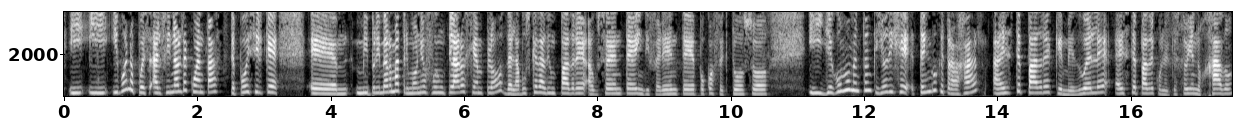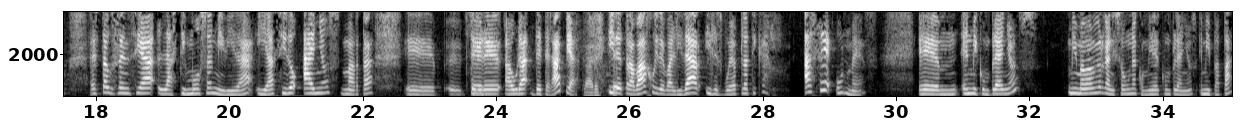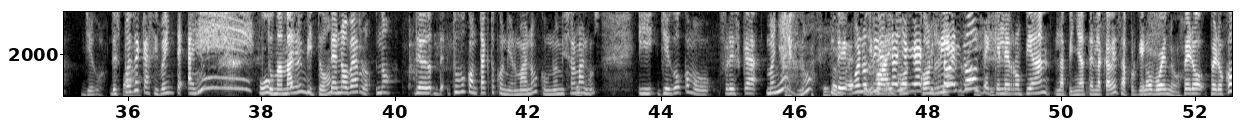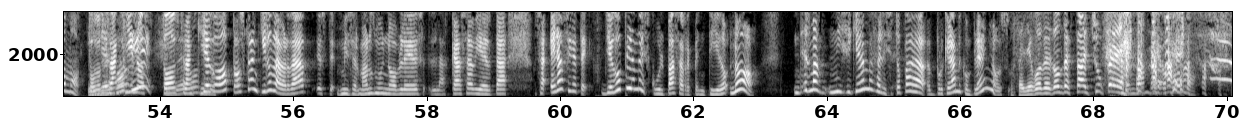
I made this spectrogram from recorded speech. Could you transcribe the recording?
Y, y, y bueno, pues al final de cuentas, te puedo decir que eh, mi primer matrimonio fue un claro ejemplo de la búsqueda de un padre ausente, indiferente, poco afectuoso. Y llegó un momento en que yo dije, tengo que trabajar a este padre que me duele, a este padre con el que estoy enojado, a esta ausencia lastimosa en mi vida. Y ha sido años, Marta, eh, eh, Tere, Aura, de terapia. Claro. Y de trabajo y de validar. Y les voy a platicar. Hace un mes, eh, en mi cumpleaños, mi mamá me organizó una comida de cumpleaños y mi papá llegó. Después de casi 20 años ¿Tu mamá lo invitó? de no verlo, no. De- de- tuvo contacto con mi hermano, con uno de mis hermanos, y llegó como fresca mañana, ¿no? Sí. De, buenos sí, días, ya con- con riesgo de Sí, que sí, le rompieran la piñata en la cabeza, porque No, bueno. Pero, pero cómo, ¿Y todos llegó? tranquilos, Sí. todos tranquilos. Llegó, todos tranquilos, la verdad, este, mis hermanos muy nobles, la casa abierta. O sea, era, fíjate, llegó pidiendo disculpas, arrepentido. No. Es más, ni siquiera me felicitó para, porque era mi cumpleaños. O sea, llegó de ¿dónde está el chupe? Tengo hambre, ok.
